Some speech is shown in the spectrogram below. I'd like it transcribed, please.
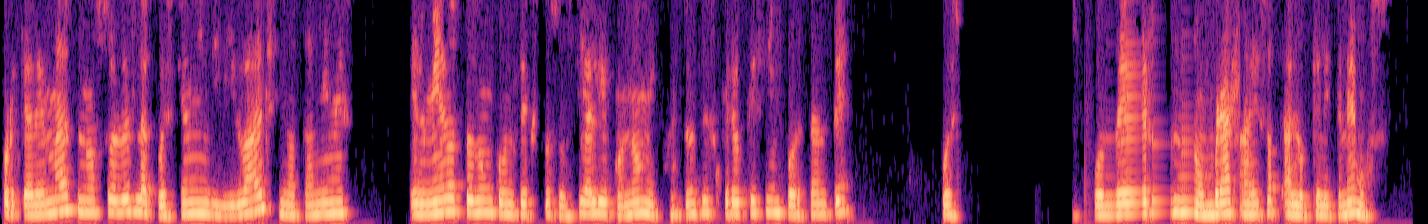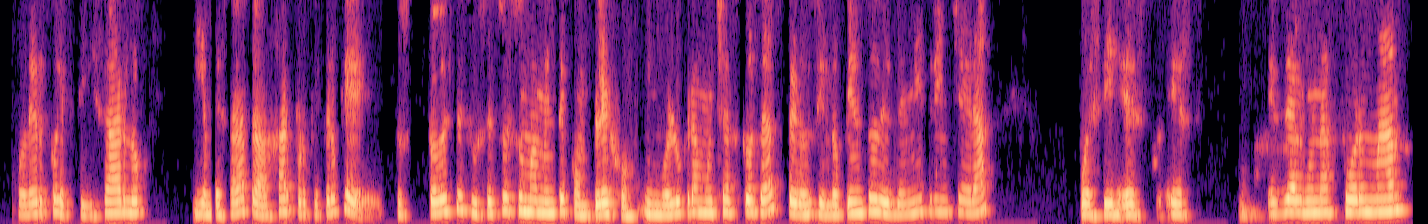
porque además no solo es la cuestión individual, sino también es el miedo a todo un contexto social y económico. Entonces creo que es importante pues poder nombrar a eso a lo que le tenemos, poder colectivizarlo, y empezar a trabajar, porque creo que pues, todo este suceso es sumamente complejo, involucra muchas cosas, pero si lo pienso desde mi trinchera, pues sí, es, es, es de alguna forma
